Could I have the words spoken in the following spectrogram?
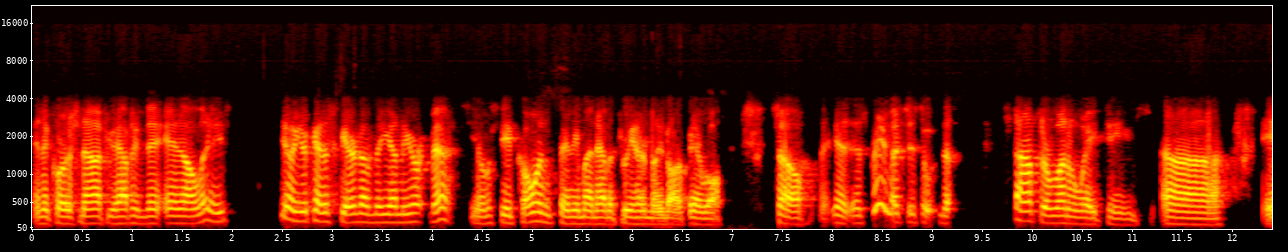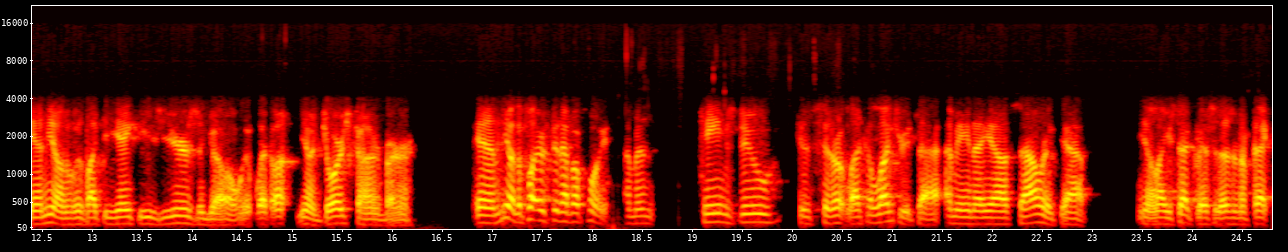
And of course, now if you have the NL East, you know, you're kind of scared of the uh, New York Mets. You know, Steve Cohen saying he might have a $300 million payroll. So it's pretty much just the, stop the runaway teams. Uh, and, you know, it was like the Yankees years ago with, with uh, you know, George Steinbrenner. And, you know, the players did have a point. I mean, teams do consider it like a luxury tax. I mean, a uh, salary cap. You know, like you said, Chris, it doesn't affect,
